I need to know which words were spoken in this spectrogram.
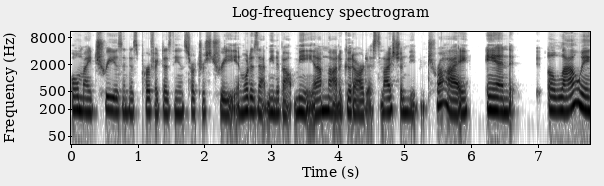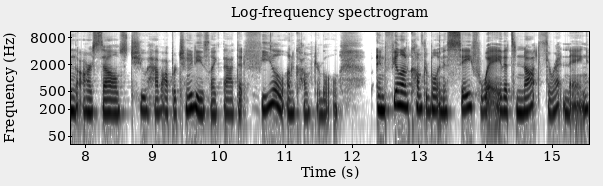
oh, my tree isn't as perfect as the instructor's tree. And what does that mean about me? And I'm not a good artist and I shouldn't even try. And allowing ourselves to have opportunities like that that feel uncomfortable and feel uncomfortable in a safe way that's not threatening,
